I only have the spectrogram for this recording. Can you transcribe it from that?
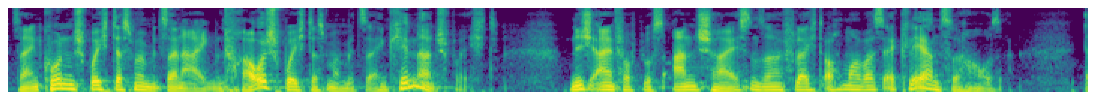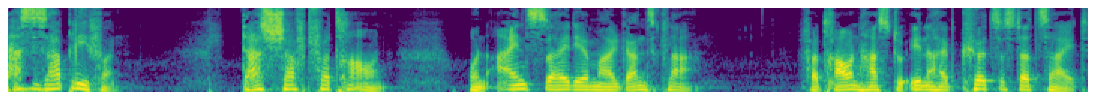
seinen Kunden spricht, dass man mit seiner eigenen Frau spricht, dass man mit seinen Kindern spricht. Nicht einfach bloß anscheißen, sondern vielleicht auch mal was erklären zu Hause. Das ist abliefern. Das schafft Vertrauen. Und eins sei dir mal ganz klar. Vertrauen hast du innerhalb kürzester Zeit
